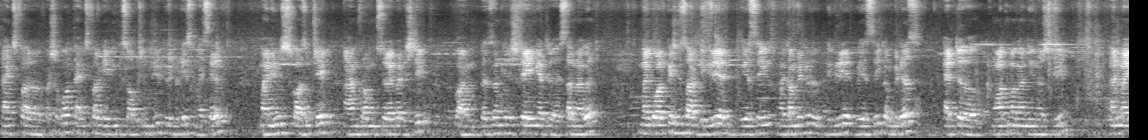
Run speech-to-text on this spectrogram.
Thanks for, first of all, thanks for giving this opportunity to introduce myself. My name is Qasim Sheikh. I am from Suryapet district. I am presently staying at uh, SR Nagar. My qualifications are degree at BSc, my completed degree at BSc Computers at uh, Mahatma Gandhi University. And my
